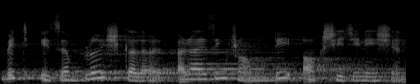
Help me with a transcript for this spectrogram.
which is a bluish color arising from deoxygenation.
